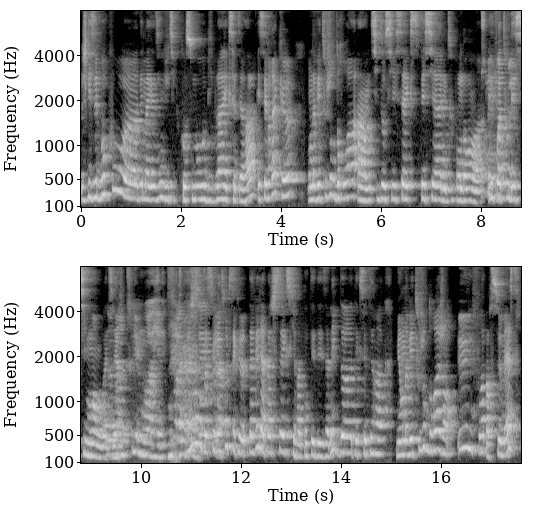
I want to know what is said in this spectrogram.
je lisais beaucoup euh, des magazines du type Cosmo, Biba, etc. Et c'est vrai que on avait toujours droit à un petit dossier sexe spécial et tout pendant euh, une fois tous les six mois, on va dire. Euh, tous les mois, il y avait toujours la page Non, sexe, parce que le truc, c'est que t'avais la page sexe qui racontait des anecdotes, etc. Mais on avait toujours droit, genre, une fois par semestre,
